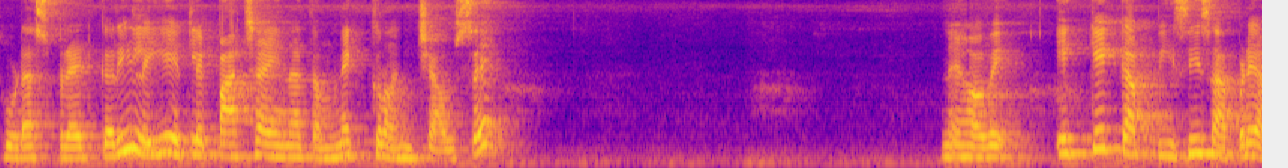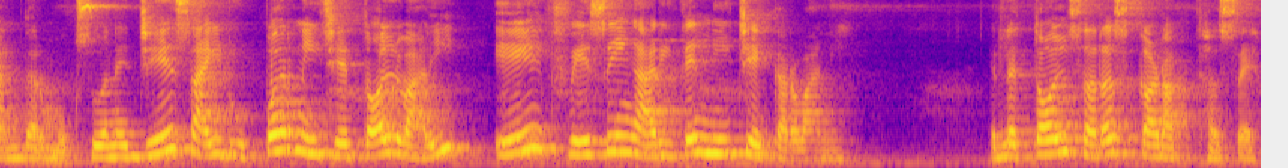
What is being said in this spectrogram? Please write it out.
થોડા સ્પ્રેડ કરી લઈએ એટલે પાછા એના તમને ક્રંચ આવશે. ને હવે એક એક આ પીસીસ આપણે અંદર મૂકશું. અને જે સાઈડ ઉપરની છે તલવાળી, એ ફેસિંગ આ રીતે નીચે કરવાની. એટલે તલ સરસ કડક થશે.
